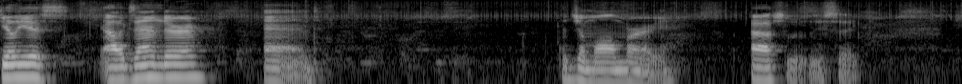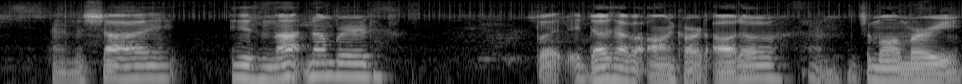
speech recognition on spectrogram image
Gilius Alexander and the Jamal Murray. Absolutely sick. And the Shai is not numbered, but it does have an on card auto. And Jamal Murray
